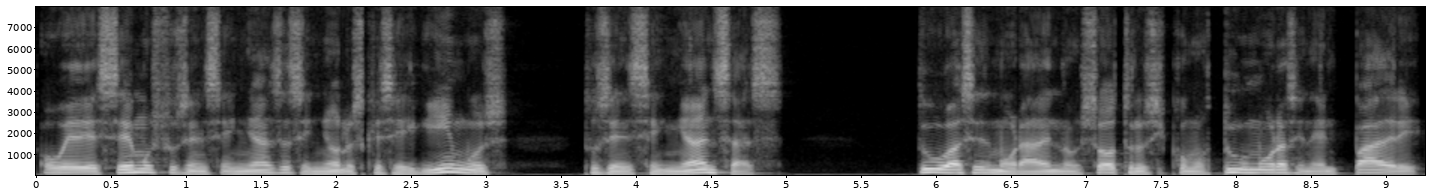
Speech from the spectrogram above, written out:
obedecemos tus enseñanzas, Señor, los que seguimos tus enseñanzas, tú haces morada en nosotros y como tú moras en el Padre,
